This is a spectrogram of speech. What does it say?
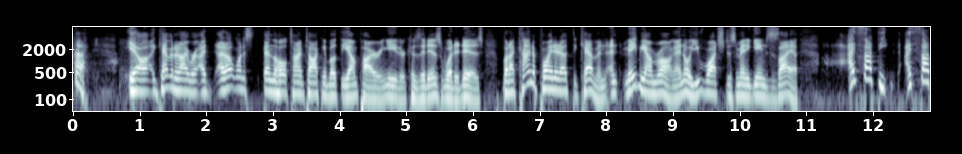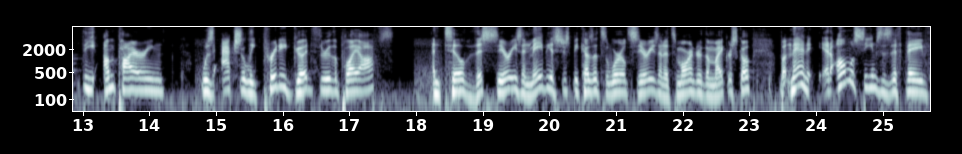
you know, Kevin and I were. I, I don't want to spend the whole time talking about the umpiring either because it is what it is. But I kind of pointed out to Kevin, and maybe I'm wrong. I know you've watched as many games as I have. I thought the I thought the umpiring was actually pretty good through the playoffs until this series, and maybe it's just because it's the World Series and it's more under the microscope. But man, it, it almost seems as if they've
